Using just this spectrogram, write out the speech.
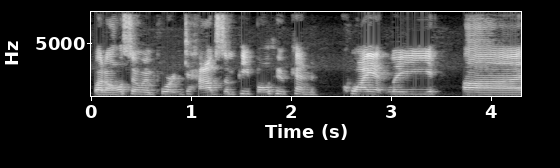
but also important to have some people who can quietly uh,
